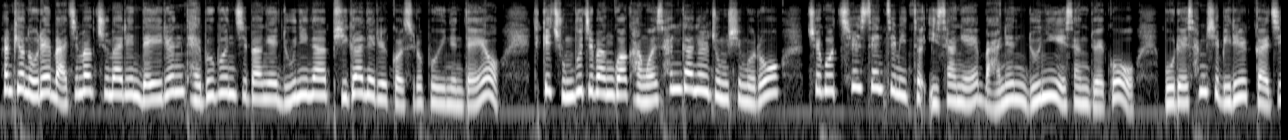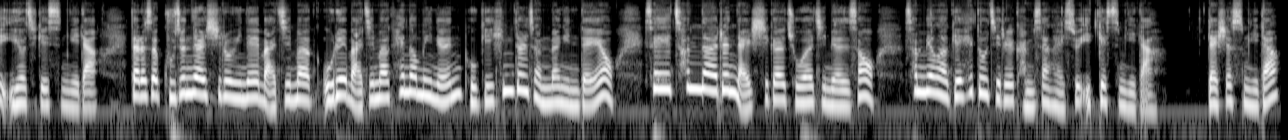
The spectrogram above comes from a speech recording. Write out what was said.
한편 올해 마지막 주말인 내일은 대부분 지방에 눈이나 비가 내릴 것으로 보이는데요. 특히 중부지방과 강원 산간을 중심으로 최고 7cm 이상의 많은 눈이 예상되고 모레 31일까지 이어지겠습니다. 따라서 굳은 날씨로 인해 마지막 올해 마지막 해넘이는 보기 힘들 전망인데요. 새해 첫날은 날씨가 좋아지면서 선명하게 해돋이를 감상할 수 있겠습니다. 날씨였습니다.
